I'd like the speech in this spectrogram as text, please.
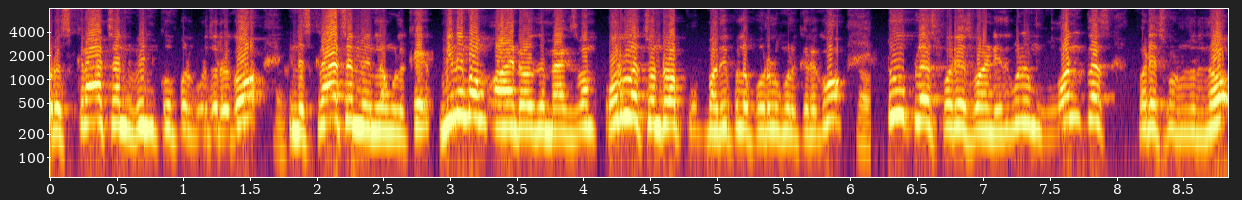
ஒரு ஸ்கிராச் அண்ட் வின் கூப்பர் கொடுத்துருக்கோம். இந்த ஸ்கிராச் அண்ட் வின்ல உங்களுக்கு மினிமம் ஆயிரம் ரூபாய் மேக்ஸிமம் ஒரு லட்சம் ரூபாய் மதிப்புல பொருள் உங்களுக்கு இருக்கும். Two plus four years warranty இது கூட ஒன் பிளஸ் ஃபோர் இயர்ஸ் கொடுத்துருந்தோம்.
